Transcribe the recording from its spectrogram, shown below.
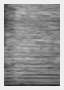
you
